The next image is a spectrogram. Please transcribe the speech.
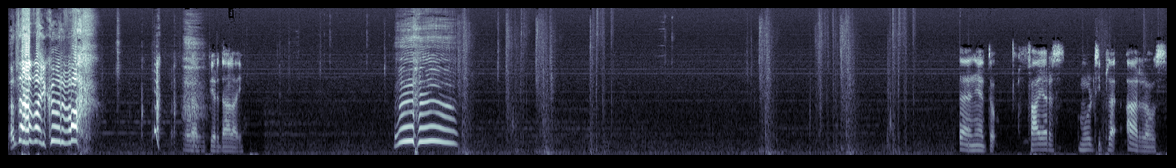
No dawaj, kurwa! Dobra, wypierdalaj. E, nie, to Fires Multiple Arrows.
